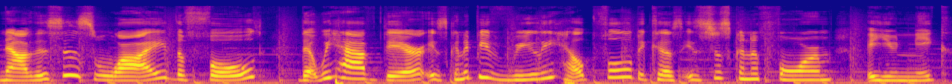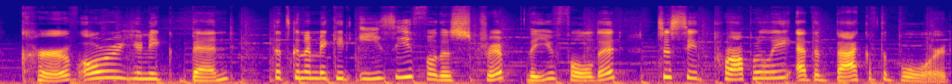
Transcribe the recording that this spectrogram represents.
Now this is why the fold that we have there is going to be really helpful because it's just going to form a unique curve or a unique bend that's going to make it easy for the strip that you folded to sit properly at the back of the board.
